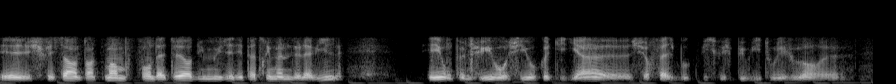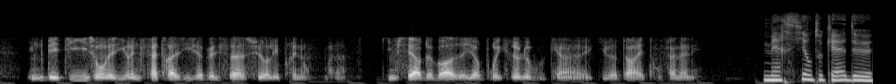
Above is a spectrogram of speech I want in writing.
Et je fais ça en tant que membre fondateur du musée des patrimoines de la ville. Et on peut me suivre aussi au quotidien sur Facebook, puisque je publie tous les jours une bêtise, on va dire une fatrasie, j'appelle ça, sur les prénoms. Voilà. Qui me sert de base d'ailleurs pour écrire le bouquin qui va paraître en fin d'année. Merci en tout cas de,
